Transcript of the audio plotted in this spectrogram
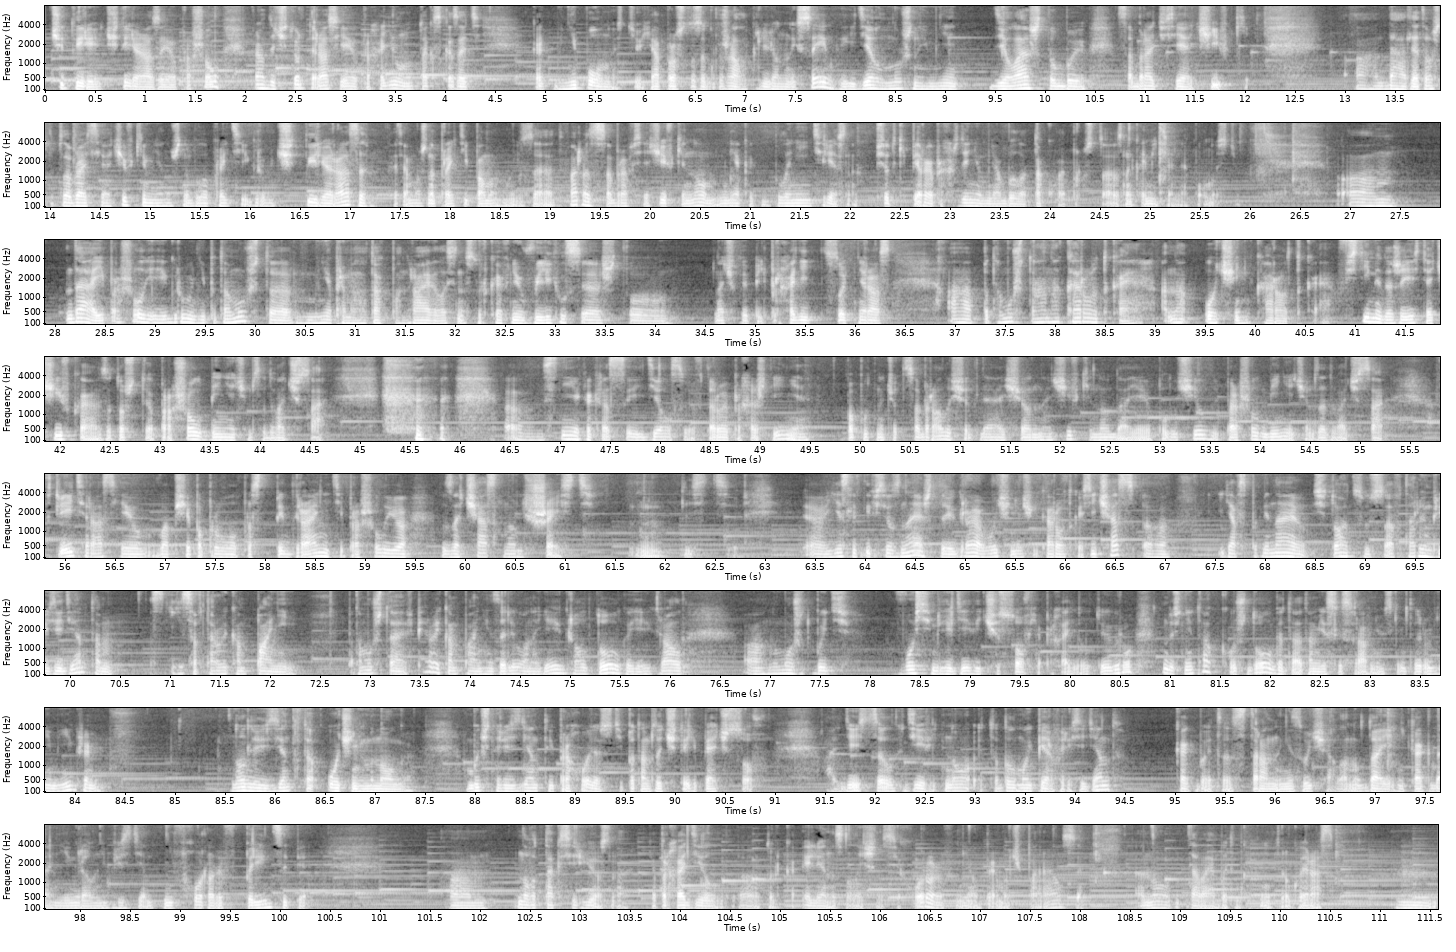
4, 4 раза я ее прошел. Правда, четвертый раз я ее проходил, ну, так сказать, как бы не полностью. Я просто загружал определенные сейвы и делал нужные мне дела, чтобы собрать все ачивки. А, да, для того, чтобы собрать все ачивки, мне нужно было пройти игру 4 раза, хотя можно пройти, по-моему, за 2 раза, собрав все ачивки, но мне как бы было неинтересно. Все-таки первое прохождение у меня было такое, просто ознакомительное полностью. Um, да, и прошел я игру не потому, что мне прям она так понравилась, настолько я в нее влился, что начал ее перепроходить сотни раз, а потому что она короткая, она очень короткая. В Стиме даже есть ачивка за то, что я прошел менее чем за два часа. С ней я как раз и делал свое второе прохождение. Попутно что-то собрал еще для еще одной ачивки, но да, я ее получил и прошел менее чем за два часа. В третий раз я ее вообще попробовал просто спидранить и прошел ее за час 06. То есть если ты все знаешь, то игра очень-очень короткая. Сейчас э, я вспоминаю ситуацию со вторым резидентом и со второй компанией. Потому что в первой компании за Леона я играл долго, я играл, э, ну, может быть, 8 или 9 часов я проходил эту игру. Ну, то есть не так уж долго, да, там, если сравнивать с какими-то другими играми. Но для резидента это очень много. Обычно резиденты проходят, типа, там за 4-5 часов а здесь целых 9. Но это был мой первый резидент, как бы это странно не звучало. Ну да, я никогда не играл ни в резидент, ни в хорроры в принципе. Um, но вот так серьезно. Я проходил uh, только Alien Isolation всех хорроров, мне он прям очень понравился. Но давай об этом как-нибудь другой раз. Mm.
